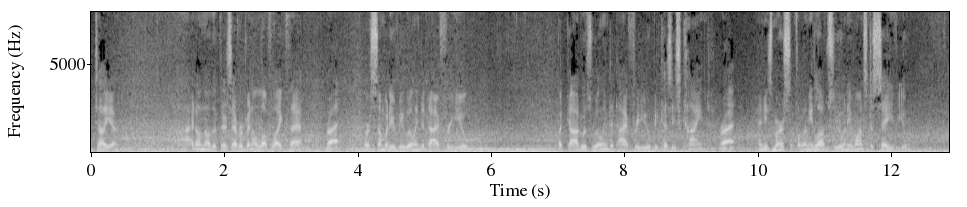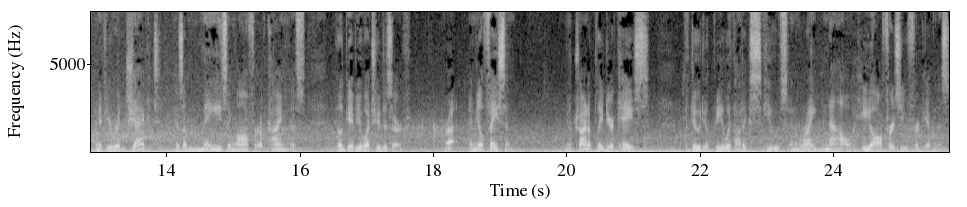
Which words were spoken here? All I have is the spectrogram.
tell you, I don't know that there's ever been a love like that Right. where somebody would be willing to die for you. But God was willing to die for you because He's kind. Right. And He's merciful and He loves you and He wants to save you. And if you reject His amazing offer of kindness, He'll give you what you deserve. Right. And you'll face Him. You'll try to plead your case. But dude, you'll be without excuse. And right now, He offers you forgiveness,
